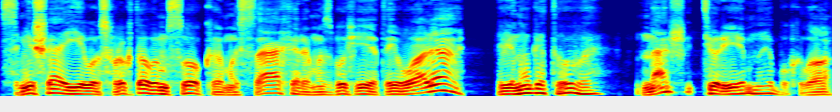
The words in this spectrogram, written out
Смешай его с фруктовым соком и сахаром из буфета, и вуаля! Вино готово. Наше тюремное бухло».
